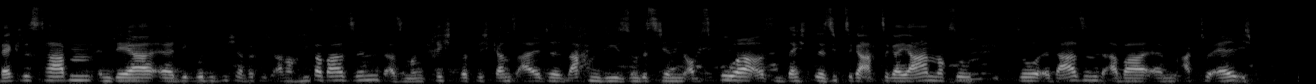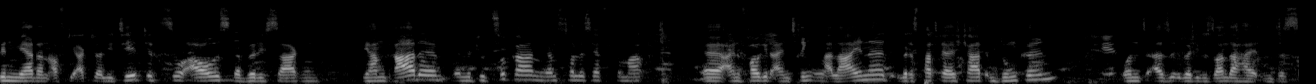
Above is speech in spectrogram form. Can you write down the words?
Backlist haben, in der, äh, die, wo die Bücher wirklich auch noch lieferbar sind. Also man kriegt wirklich ganz alte Sachen, die so ein bisschen obskur aus den 60, 70er, 80er Jahren noch so so äh, da sind. Aber ähm, aktuell, ich bin mehr dann auf die Aktualität jetzt so aus. Da würde ich sagen, wir haben gerade äh, mit Du Zucker ein ganz tolles Heft gemacht. Äh, eine Frau geht einen trinken alleine über das Patriarchat im Dunkeln. Und also über die Besonderheiten des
